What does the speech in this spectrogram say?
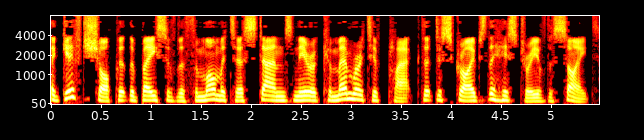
A gift shop at the base of the thermometer stands near a commemorative plaque that describes the history of the site.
